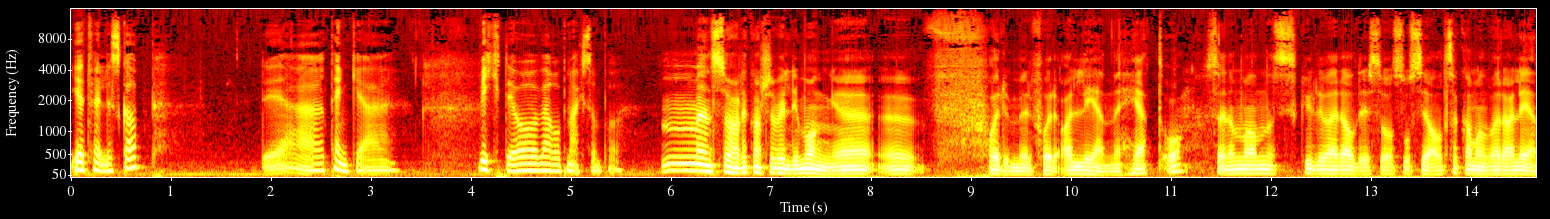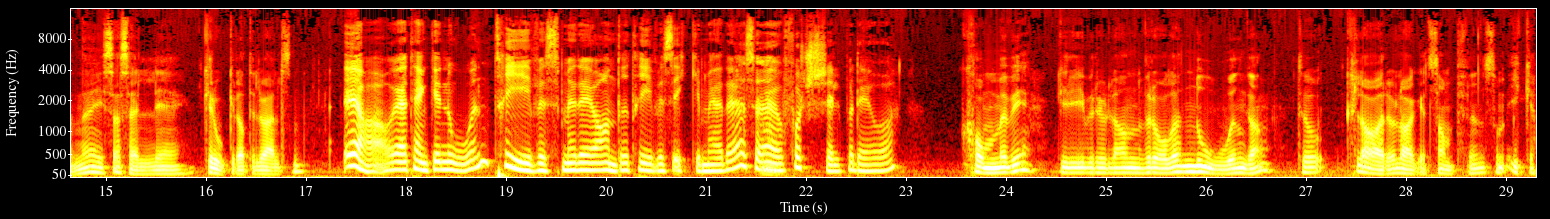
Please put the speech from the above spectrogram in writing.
i et fellesskap. Det er, tenker jeg, viktig å være oppmerksom på. Men så er det kanskje veldig mange uh, former for alenehet òg. Selv om man skulle være aldri så sosial, så kan man være alene i seg selv i kroker av tilværelsen. Ja, og jeg tenker noen trives med det, og andre trives ikke med det. Så det er jo forskjell på det òg. Kommer vi, Gry Bruland Vråle, noen gang til å klare å lage et samfunn som ikke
